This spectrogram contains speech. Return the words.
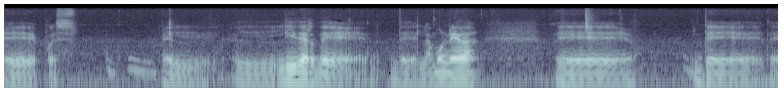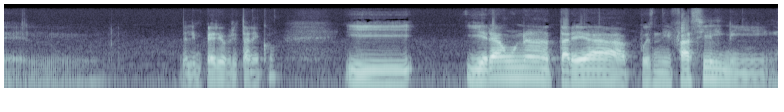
eh, pues el, líder de, la moneda eh, del imperio británico. Y, y era una tarea pues ni fácil ni,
